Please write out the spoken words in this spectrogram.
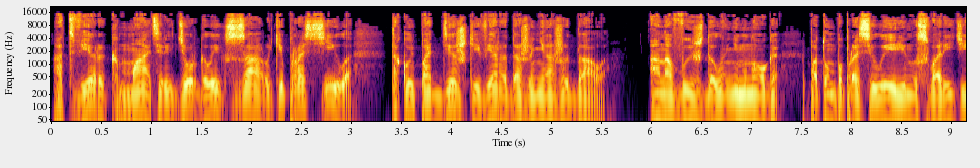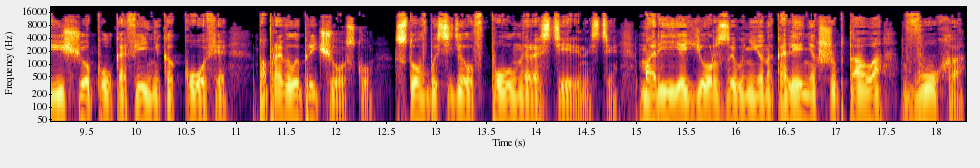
от Веры к матери, дергала их за руки, просила. Такой поддержки Вера даже не ожидала. Она выждала немного, потом попросила Ирину сварить еще полкофейника кофе, поправила прическу — Стовба сидела в полной растерянности. Мария, ерзая у нее на коленях, шептала в ухо.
